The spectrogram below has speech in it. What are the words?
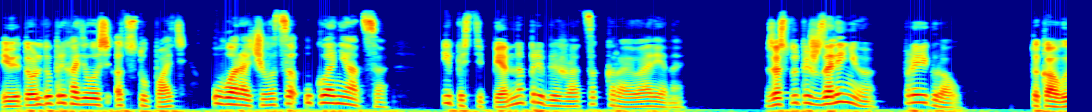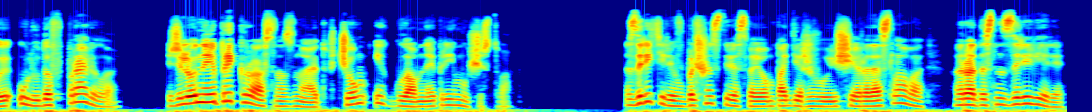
и Витольду приходилось отступать, уворачиваться, уклоняться и постепенно приближаться к краю арены. Заступишь за линию — проиграл. Таковы у Людов правила. Зеленые прекрасно знают, в чем их главное преимущество. Зрители, в большинстве своем поддерживающие Родослава, радостно заревели.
